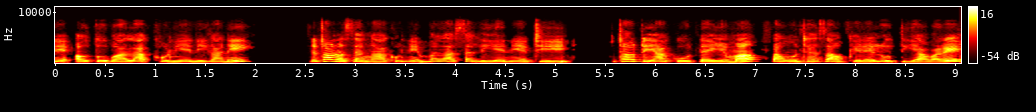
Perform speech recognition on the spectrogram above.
နှစ်အောက်တိုဘာလ9ရက်နေ့ကနေ2025ခုနှစ်မတ်လ14ရက်နေ့အထိ1109တန်းရင်မှာစာဝန်ထမ်းဆောင်ခဲ့တယ်လို့သိရပါတယ်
